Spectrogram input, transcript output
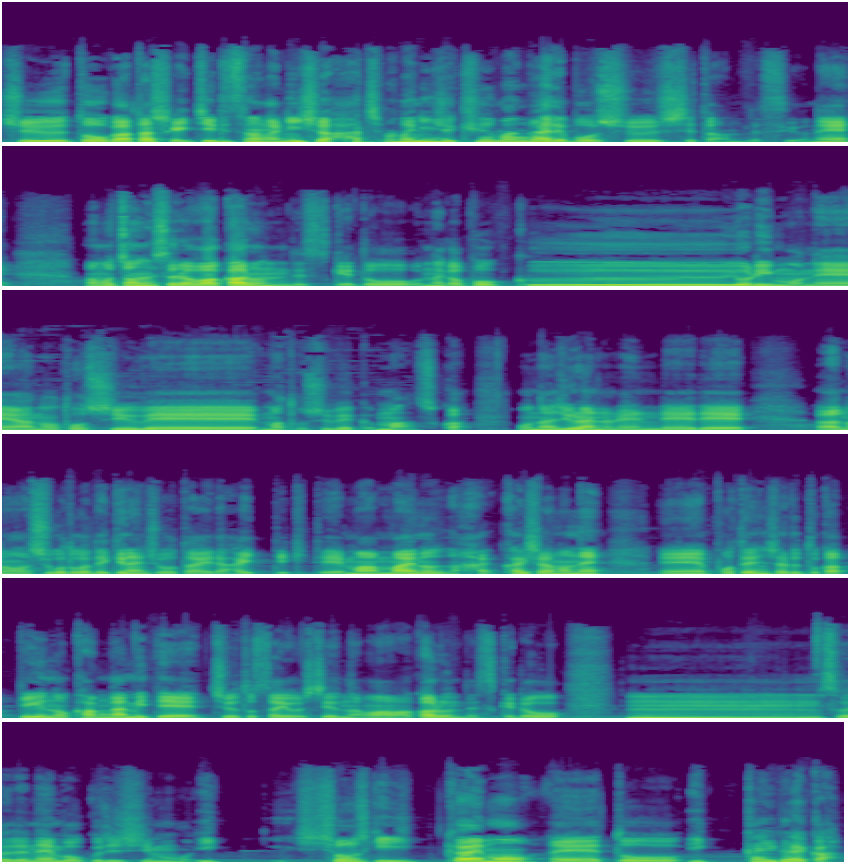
中東が確か一律なんか28万か29万ぐらいで募集してたんですよね。まあ、もちろんね、それはわかるんですけど、なんか僕よりもね、あの、年上、まあ年上か、まあそっか、同じぐらいの年齢で、あの、仕事ができない状態で入ってきて、まあ前の会社のね、えー、ポテンシャルとかっていうのを鑑みて中途採用してるのはわかるんですけど、うーん、それでね、僕自身も、正直一回も、えっ、ー、と、一回ぐらいか、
